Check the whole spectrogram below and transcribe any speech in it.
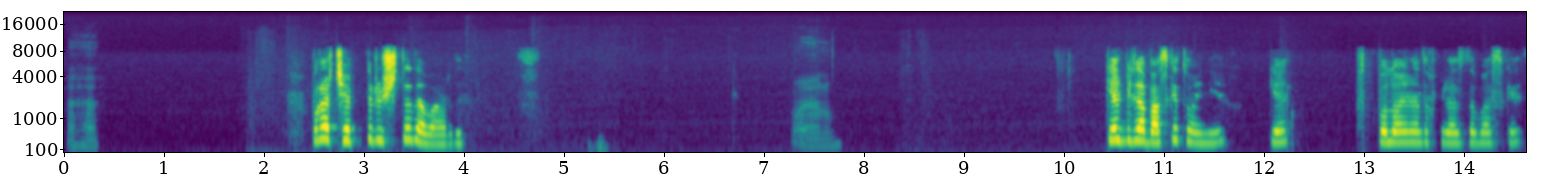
He. Bura chapter 3'te de vardı. Vay anam. Gel bir de basket oynayalım. Gel. Futbol oynadık biraz da basket.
